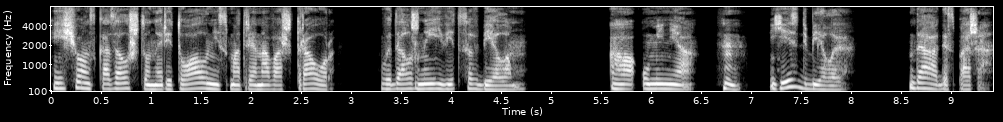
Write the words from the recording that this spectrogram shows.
Еще он сказал, что на ритуал, несмотря на ваш траур, вы должны явиться в белом. А у меня, хм, есть белое? Да, госпожа.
